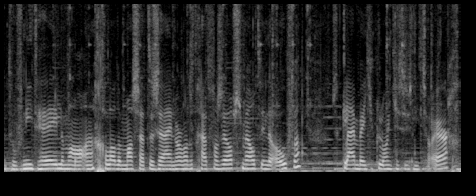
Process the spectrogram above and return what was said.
Het hoeft niet helemaal een gladde massa te zijn hoor, want het gaat vanzelf smelten in de oven. Klein beetje klontjes is niet zo erg.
